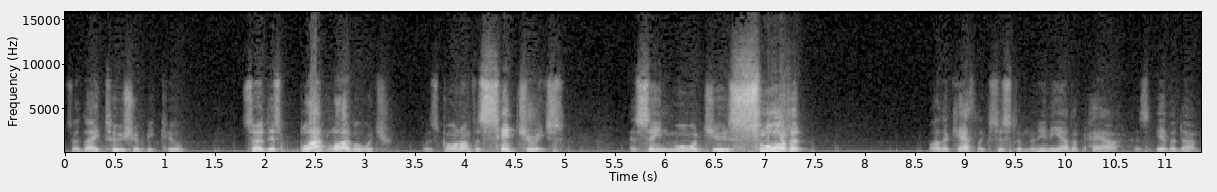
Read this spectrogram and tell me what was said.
So they too should be killed. So this blood libel, which was going on for centuries, has seen more Jews slaughtered by the Catholic system than any other power has ever done.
